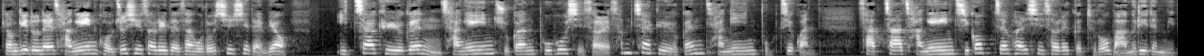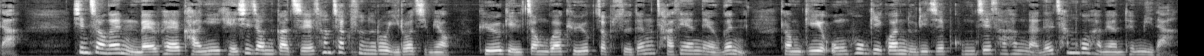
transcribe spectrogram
경기도 내 장애인 거주시설이 대상으로 실시되며 2차 교육은 장애인 주간 보호시설, 3차 교육은 장애인 복지관, 4차 장애인 직업재활 시설의 끝으로 마무리됩니다. 신청은 매회 강의 개시 전까지 선착순으로 이뤄지며 교육 일정과 교육 접수 등 자세한 내용은 경기 옹호기관 누리집 공지사항란을 참고하면 됩니다.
